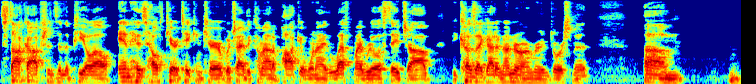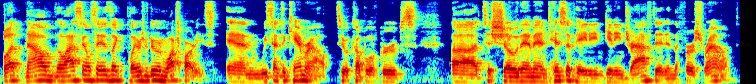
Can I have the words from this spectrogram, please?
stock options in the PLL, and his health care taken care of, which I had to come out of pocket when I left my real estate job because I got an Under Armour endorsement. Um, but now the last thing I'll say is like players are doing watch parties, and we sent a camera out to a couple of groups uh, to show them anticipating getting drafted in the first round.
